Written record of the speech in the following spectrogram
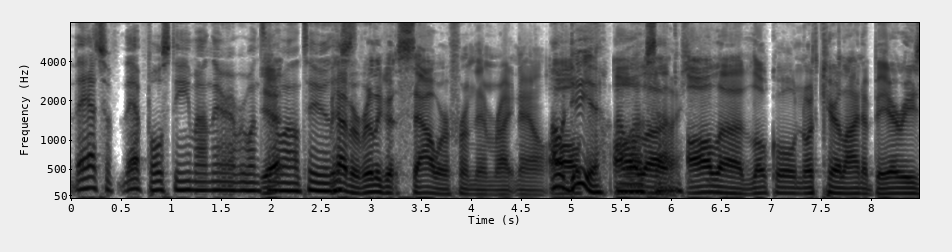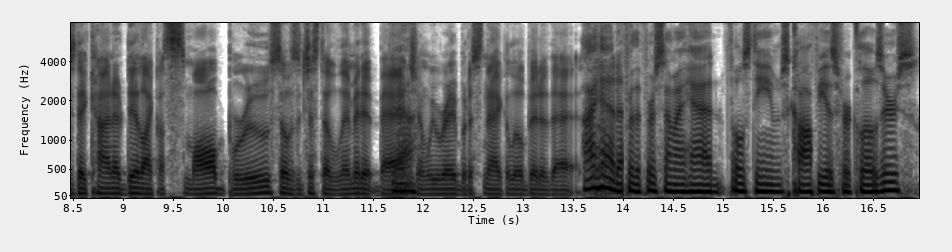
they have some, they have Fullsteam on there every once in a while too. We This- have a really good sour from them right now. Oh, do you? I all, love uh, sours. all uh, local North Carolina berries. They kind of did like a small brew, so it was just a limited batch, Yeah. and we were able to snag a little bit of that. I had uh, for the first time I had Fullsteam's coffee is for closers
